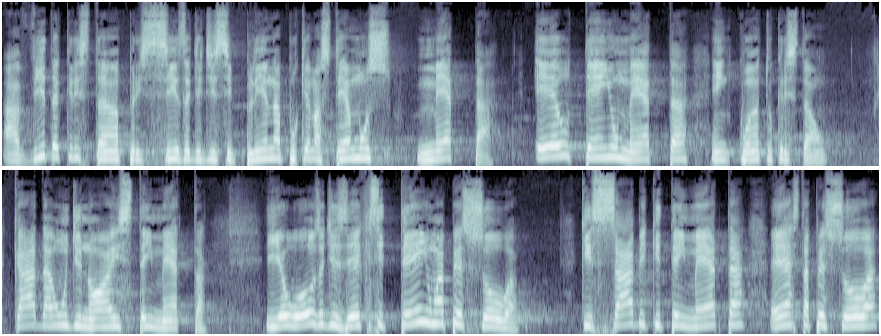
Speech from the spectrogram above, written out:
A vida cristã precisa de disciplina porque nós temos meta. Eu tenho meta enquanto cristão. Cada um de nós tem meta. E eu ouso dizer que se tem uma pessoa que sabe que tem meta, esta pessoa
